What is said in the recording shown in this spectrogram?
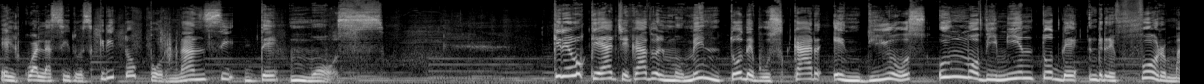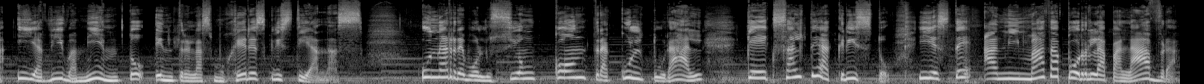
el cual ha sido escrito por Nancy de Moss. Creo que ha llegado el momento de buscar en Dios un movimiento de reforma y avivamiento entre las mujeres cristianas. Una revolución contracultural que exalte a Cristo y esté animada por la palabra,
